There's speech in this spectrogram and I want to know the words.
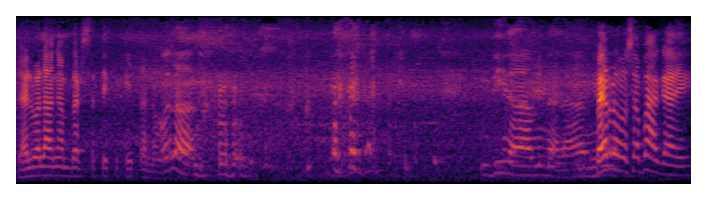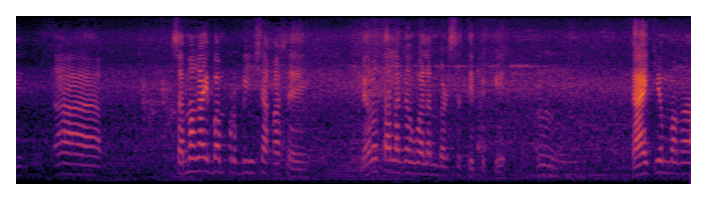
Dahil wala nga birth certificate, ano? wala. hindi namin alam. Pero sa bagay, ah, sa mga ibang probinsya kasi, meron talagang walang birth certificate. Hmm. Kahit yung mga,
